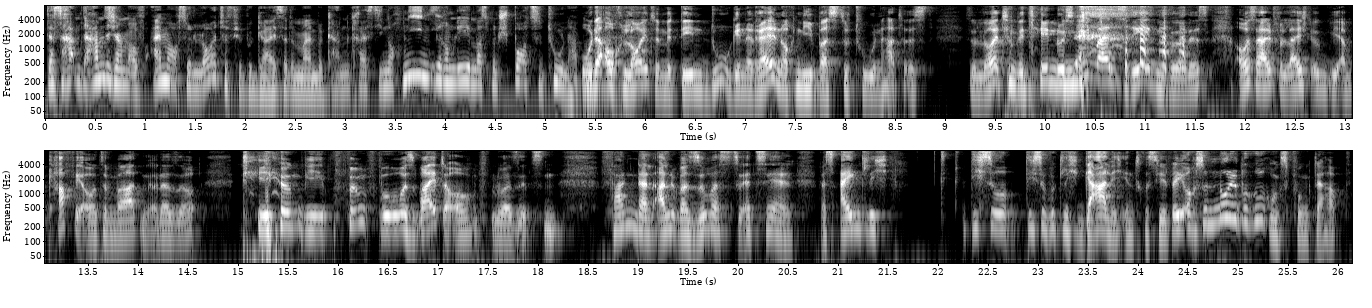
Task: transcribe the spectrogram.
Das haben, da haben sich auf einmal auch so Leute für begeistert in meinem Bekanntenkreis, die noch nie in ihrem Leben was mit Sport zu tun hatten. Oder auch Leute, mit denen du generell noch nie was zu tun hattest. So Leute, mit denen du niemals reden würdest, außer halt vielleicht irgendwie am Kaffeeautomaten oder so, die irgendwie fünf Büros weiter auf dem Flur sitzen, fangen dann an, über sowas zu erzählen, was eigentlich dich so, dich so wirklich gar nicht interessiert, weil ihr auch so null Berührungspunkte habt.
